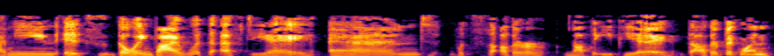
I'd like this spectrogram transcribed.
I mean it's going by what the FDA and what's the other, not the EPA, the other big one.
